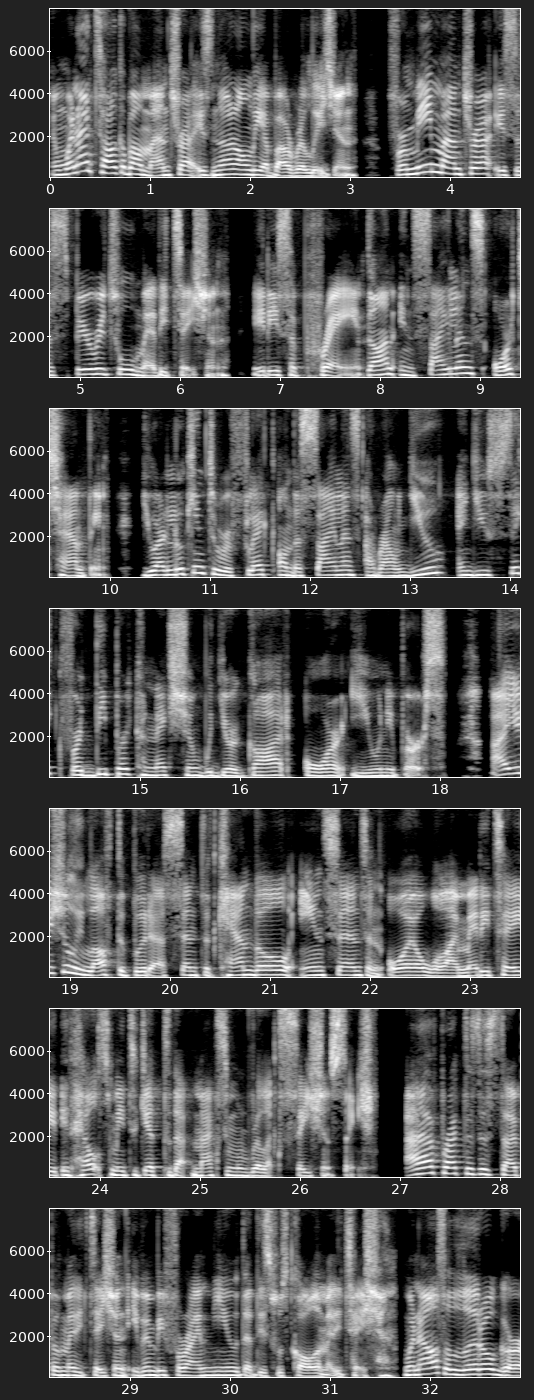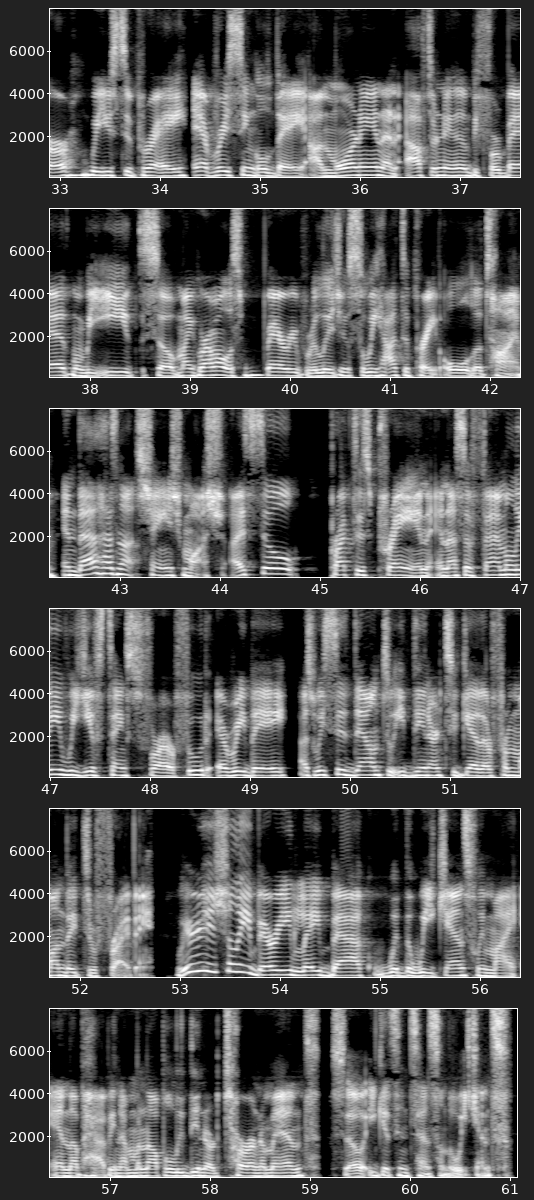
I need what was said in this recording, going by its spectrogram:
And when I talk about mantra, it's not only about religion. For me, mantra is a spiritual meditation. It is a praying done in silence or chanting. You are looking to reflect on the silence around you and you seek for deeper connection with your God or universe. I usually love to put a scented candle, incense, and oil while I meditate. It helps me to get to that maximum relaxation stage. I have practiced this type of meditation even before I knew that this was called a meditation. When I was a little girl, we used to pray every single day at morning and afternoon before bed when we eat. So my grandma was very religious. So we had to pray all the time. And that has not changed much. I still practice praying. And as a family, we give thanks for our food every day as we sit down to eat dinner together from Monday through Friday. We're usually very laid back with the weekends. We might end up having a Monopoly dinner tournament. So it gets intense on the weekends.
